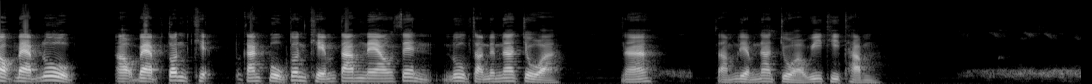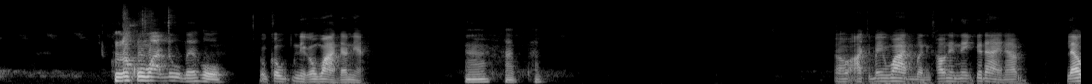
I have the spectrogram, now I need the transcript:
ออกแบบรูปเอาแบบต้นเขการปลูกต้นเข็มตามแนวเส้นรูปสามเหลี่ยมหน้าจั่วนะสามเหลี่ยมหน้าจั่ววิธีทคุณแล้วครูวาดรูปไหมครูำก็เนี่ยก็วาดแล้วเนี่ยอ๋อครับครับเราอาจจะไม่วาดเหมือนเขาในนี้ก็ได้นะครับ แล้ว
